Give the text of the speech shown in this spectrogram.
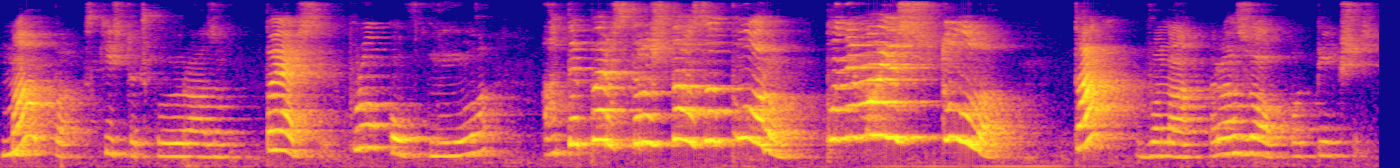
Мавпа з кісточкою разом персик проковтнула, а тепер стражда запором, бо немає стула. Так вона разок опікшись,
